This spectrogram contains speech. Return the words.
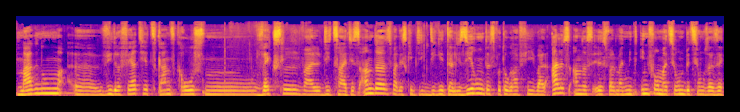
Magnum äh, widerfährt jetzt ganz großen Wechsel, weil die Zeit ist anders, weil es gibt die Digitalisierung des Fotografie, weil alles anders ist, weil man mit Informationen beziehungsweise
